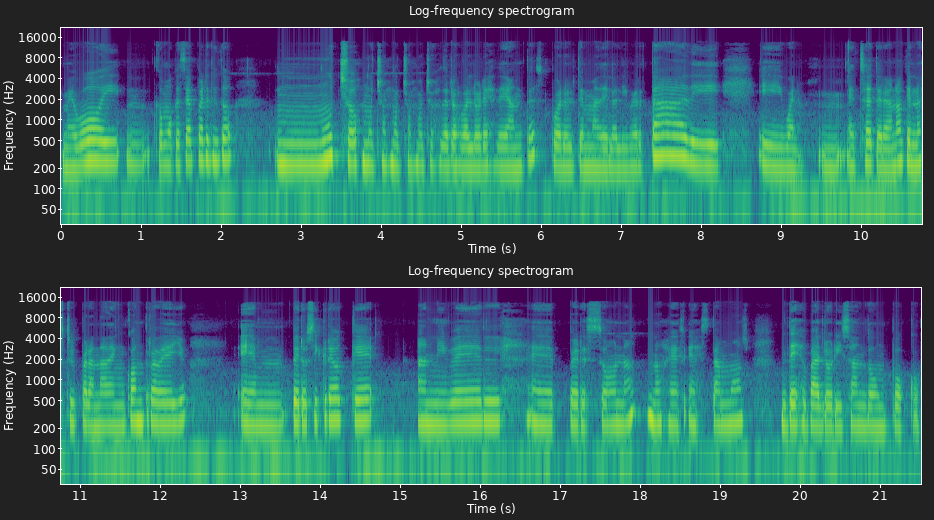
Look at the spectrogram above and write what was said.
me voy, mm, como que se ha perdido muchos, muchos, muchos, muchos de los valores de antes por el tema de la libertad y, y bueno, mm, etcétera, ¿no? Que no estoy para nada en contra de ello, em, pero sí creo que a nivel eh, persona nos estamos desvalorizando un poco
